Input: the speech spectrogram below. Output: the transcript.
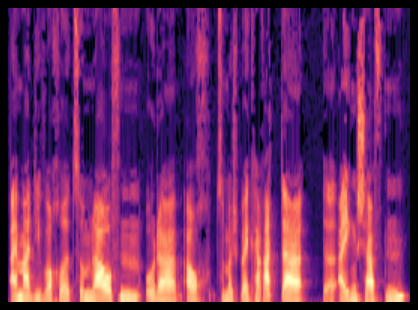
einmal die Woche zum Laufen oder auch zum Beispiel bei Charaktereigenschaften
